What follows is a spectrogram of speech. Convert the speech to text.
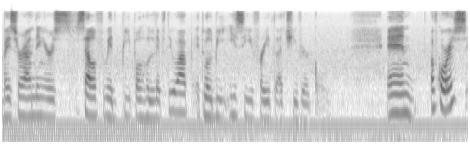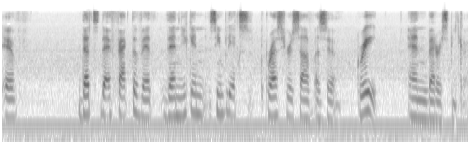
by surrounding yourself with people who lift you up, it will be easy for you to achieve your goal. And of course, if that's the effect of it, then you can simply express yourself as a great and better speaker.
